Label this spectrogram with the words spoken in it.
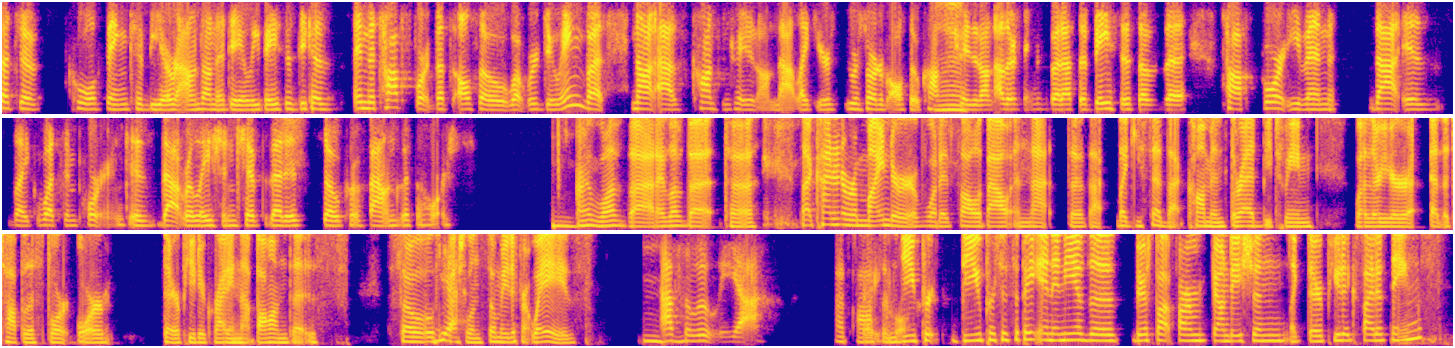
such a cool thing to be around on a daily basis because in the top sport that's also what we're doing but not as concentrated on that like you're you're sort of also concentrated mm. on other things but at the basis of the top sport even that is like what's important is that relationship that is so profound with the horse I love that. I love that uh, that kind of reminder of what it's all about, and that the that like you said, that common thread between whether you're at the top of the sport or therapeutic riding that bond that is so special yeah. in so many different ways. Mm-hmm. Absolutely, yeah. That's awesome. Cool. Do you per- do you participate in any of the Bear Spot Farm Foundation like therapeutic side of things?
